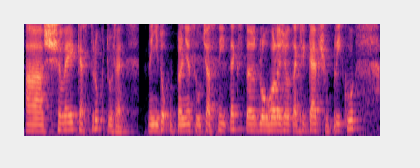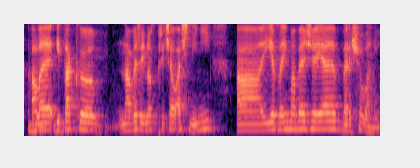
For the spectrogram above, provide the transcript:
a šli ke struktuře. Není to úplně současný text, dlouho ležel, tak říká v šuplíku, ale i tak na veřejnost přišel až nyní a je zajímavé, že je veršovaný.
